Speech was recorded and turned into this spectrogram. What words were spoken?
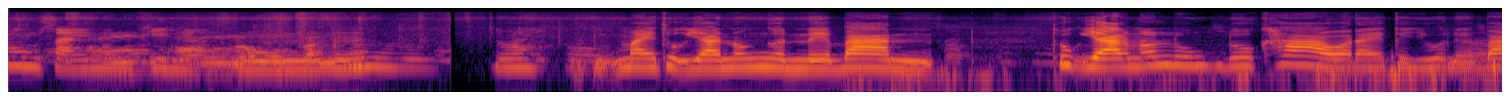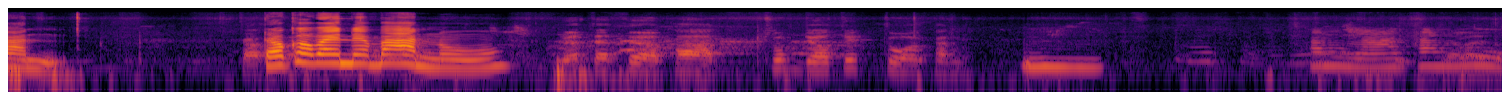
นมใส่นมกินขออะงน้องปะอืมเนาะไม่ถูกอยางเน้องเงินในบ้านครับทุกอย่างเนาะลุงดูข้าวอะไรก็อยู่ในบ้าน เราก็ไว้ในบ้านหนูเหลือแต่เสื้อผ้าชุดเดียวติดตัวกันอืมทั้งร้านทั้งลูก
